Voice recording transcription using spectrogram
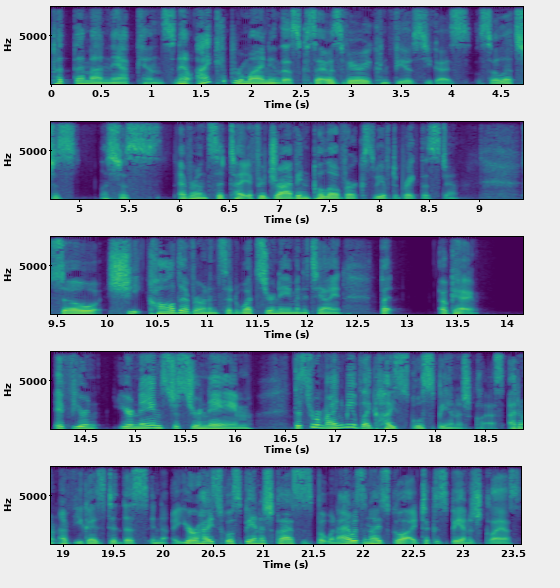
put them on napkins. Now, I kept reminding this because I was very confused, you guys. So let's just let's just, everyone sit tight. If you're driving, pull over because we have to break this down. So she called everyone and said, what's your name in Italian? But okay, if your your name's just your name, this reminded me of like high school Spanish class. I don't know if you guys did this in your high school Spanish classes, but when I was in high school, I took a Spanish class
